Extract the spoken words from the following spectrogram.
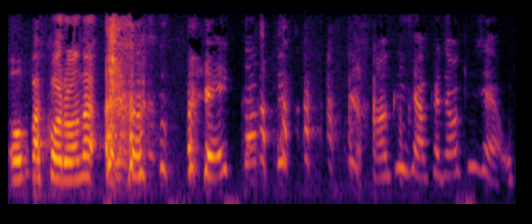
Opa, corona. Eita! Álcool em gel, cadê o álcool em gel?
